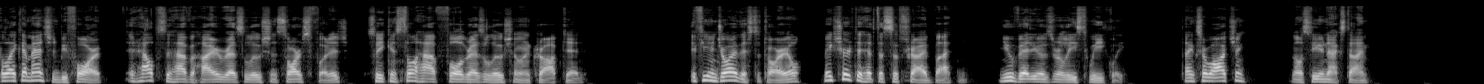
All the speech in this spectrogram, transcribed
But like I mentioned before, it helps to have a higher resolution source footage so you can still have full resolution when cropped in. If you enjoy this tutorial, make sure to hit the subscribe button. New videos released weekly. Thanks for watching, and I'll see you next time.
